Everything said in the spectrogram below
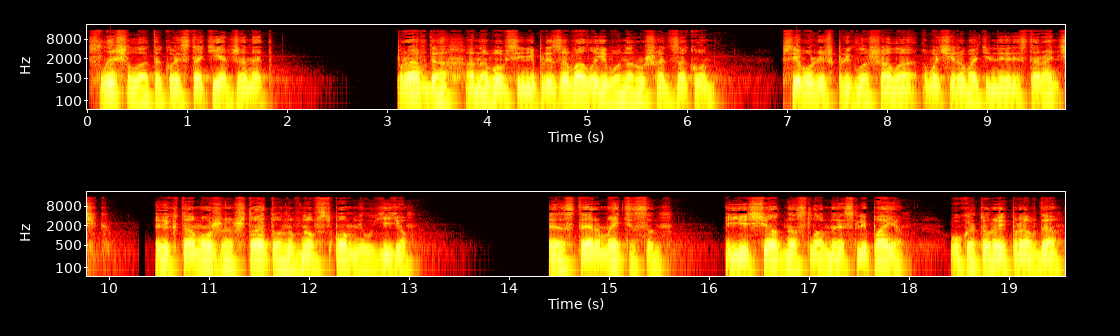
Слышала о такой статье, Джанет? Правда, она вовсе не призывала его нарушать закон, всего лишь приглашала в очаровательный ресторанчик. И к тому же, что это он вновь вспомнил ее? Эстер Мэттисон. Еще одна славная слепая, у которой, правда,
